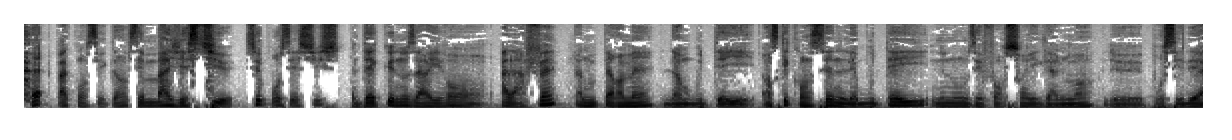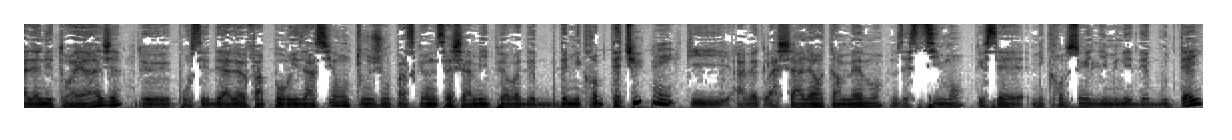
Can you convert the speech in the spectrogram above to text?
Par conséquent, c'est majestueux. Ce processus, dès que nous arrivons à la fin, ça nous permet d'embouteiller. En ce qui concerne les bouteilles, nous nous efforçons également de procéder à leur nettoyage, de procéder à leur vaporisation, toujours parce qu'on ne sait jamais, il peut y avoir des, des microbes têtus Oui. qui, avec la chaleur quand même, nous estimons que ces microbes sont éliminés des bouteilles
